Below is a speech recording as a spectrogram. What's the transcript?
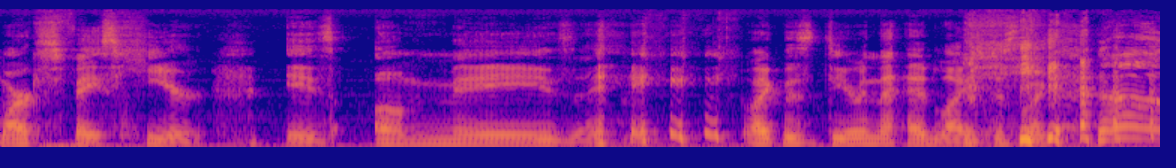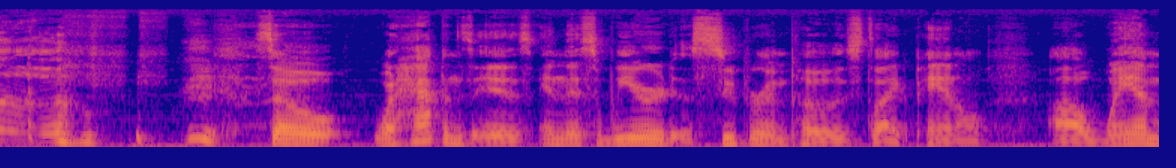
Mark's face here is amazing. like this deer in the headlights, just like. Yeah. so what happens is in this weird superimposed like panel, uh, Wham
